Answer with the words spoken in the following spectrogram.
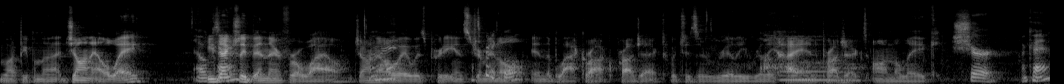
a lot of people know that. John Elway. Okay. He's actually been there for a while. John right. Elway was pretty instrumental cool. in the Black Rock project, which is a really, really high end project on the lake. sure. Okay.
